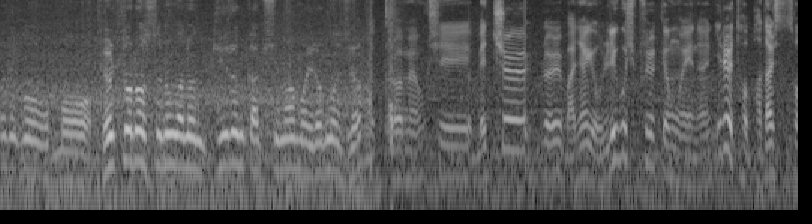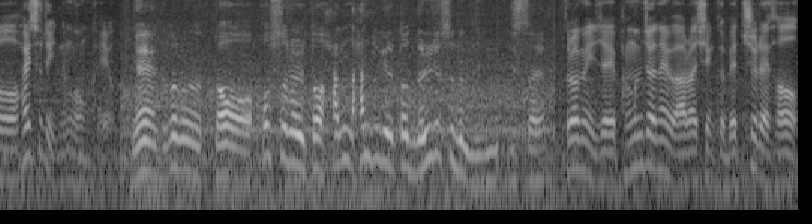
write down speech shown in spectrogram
그리고 뭐 별도로 쓰는 거는 기름값이나 뭐 이런 거죠. 그러면 혹시 매출을 만약에 올리고 싶을 경우에는 일을 더 받아서 할 수도 있는 건가요? 예, 그거는 더 코스를 더 한, 한두 개를 더 늘릴 수는 있어요. 그러면 이제 방금 전에 말하신 그 매출에서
